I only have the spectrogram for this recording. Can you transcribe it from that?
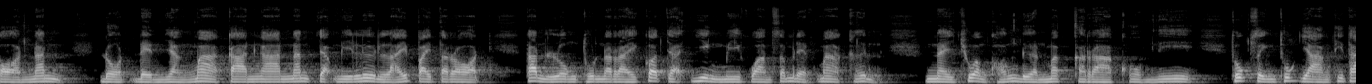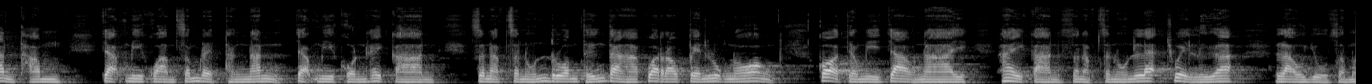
กรนั้น โดดเด่นอย่างมากการงานนั้นจะมีลื่นไหลไปตลอด ท่านลงทุนอะไรก็จะยิ่งมีความสำเร็จมากขึ้น ในช่วงของเดือนมกราคมนี้ ทุกสิ่งทุกอย่างที่ท่านทำจะมีความสำเร็จทั้งนั้นจะมีคนให้การ สนับสนุนรวมถึงถ้าหากว่าเราเป็นลูกน้อง ก็จะมีเจ้านายให้การสนับสนุนและช่วยเหลือ เราอยู่เสม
